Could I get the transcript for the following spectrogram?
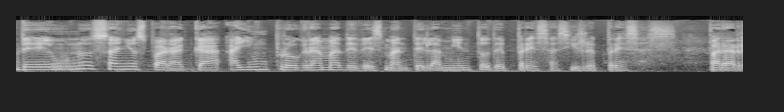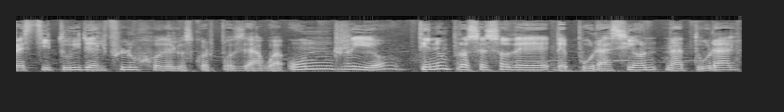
De unos años para acá hay un programa de desmantelamiento de presas y represas para restituir el flujo de los cuerpos de agua. Un río tiene un proceso de depuración natural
